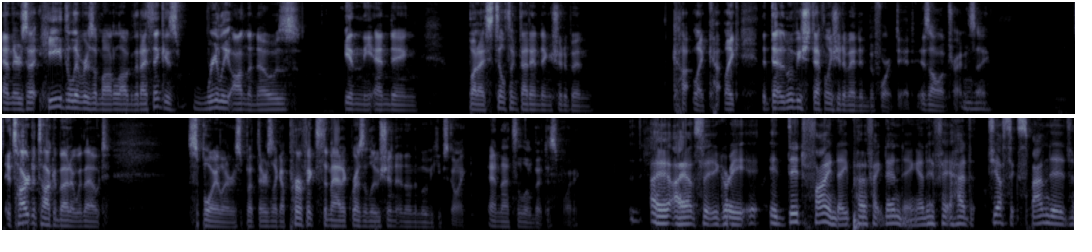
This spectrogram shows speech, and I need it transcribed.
and there's a he delivers a monologue that I think is really on the nose in the ending, but I still think that ending should have been cut like cut like the, the movie should, definitely should have ended before it did. Is all I'm trying to mm-hmm. say. It's hard to talk about it without spoilers, but there's like a perfect thematic resolution, and then the movie keeps going, and that's a little bit disappointing. I, I absolutely agree. It, it did find a perfect ending, and if it had just expanded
